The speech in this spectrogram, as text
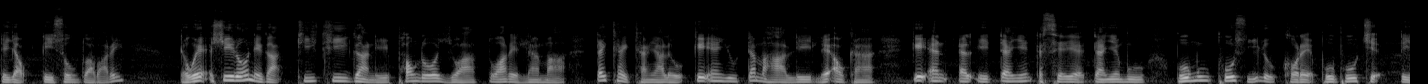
တယောက်တေဆုံးသွားပါတယ်။တဝဲအရှိတော်နယ်ကထီခီကနေဖောင်းတော်ရွာသွားတဲ့လမ်းမှာတိုက်ခိုက်ခံရလို့ KNU တပ်မဟာလီလက်အောက်ခံ KNLA တန်ရင်30ရဲ့တန်ရင်မှုဘူမူဖိုးစီလို့ခေါ်တဲ့ဘူဖိုးချစ်တေ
